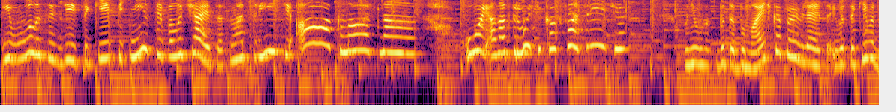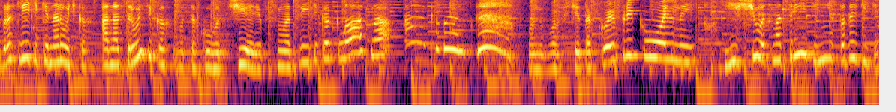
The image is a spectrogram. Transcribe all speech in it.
И волосы здесь такие пятнистые получаются. Смотрите, а, классно. Ой, а на трусиках, смотрите. У него как будто бы маечка появляется и вот такие вот браслетики на ручках. А на трусиках вот такой вот череп. Смотрите, как классно. А, какой он. Он вообще такой прикольный. Еще, смотрите, нет, подождите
